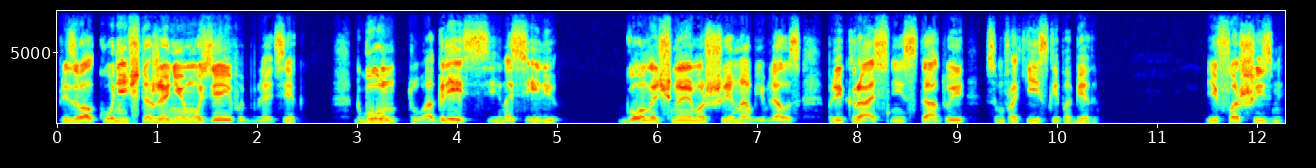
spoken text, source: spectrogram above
призывал к уничтожению музеев и библиотек, к бунту, агрессии, насилию. Гоночная машина объявлялась прекрасней статуи самофракийской победы. И в фашизме,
